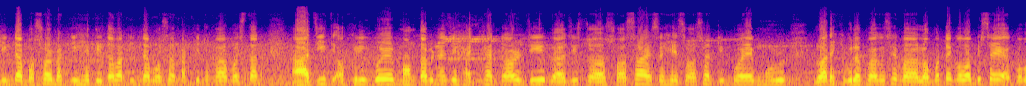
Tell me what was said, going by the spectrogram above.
তিনিটা বছৰ বাকী সেই তিনিটা বা তিনিটা বছৰ বাকী থকা অৱস্থাত যি অখিল গগৈৰ মমতা বেনাৰ্জী সাক্ষাতৰ যি যি চৰ্চা হৈছে সেই চৰ্চাত তীব্ৰ এক মূৰ লোৱা দেখিবলৈ পোৱা গৈছে। লগতে ক'ব বিচাৰি ক'ব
